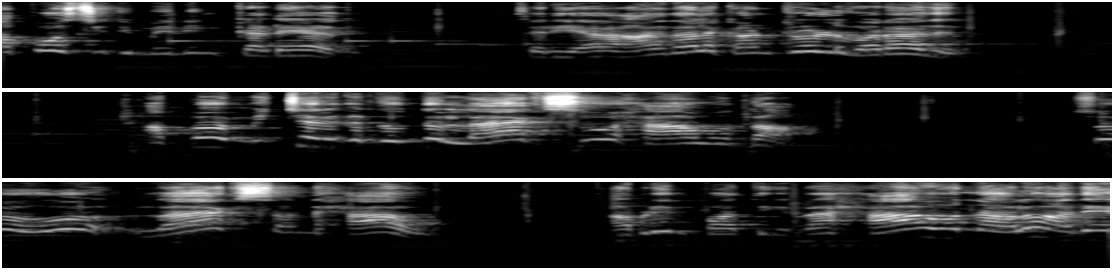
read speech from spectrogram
ஆப்போசிட் மீனிங் கிடையாது. சரியா? அதனால கண்ட்ரோல்டு வராது. அப்போ மிச்சம் இருக்கிறது வந்து லேக்ஸும் ஹாவும் தான். ஸோ லேக்ஸ் அண்ட் ஹாவ் அப்படின்னு பார்த்தீங்கன்னா ஹாவ்னாலும் அதே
